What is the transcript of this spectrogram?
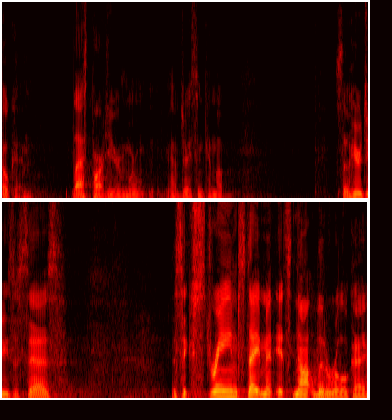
Okay, last part here, we'll have Jason come up. So here Jesus says this extreme statement, it's not literal, okay?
